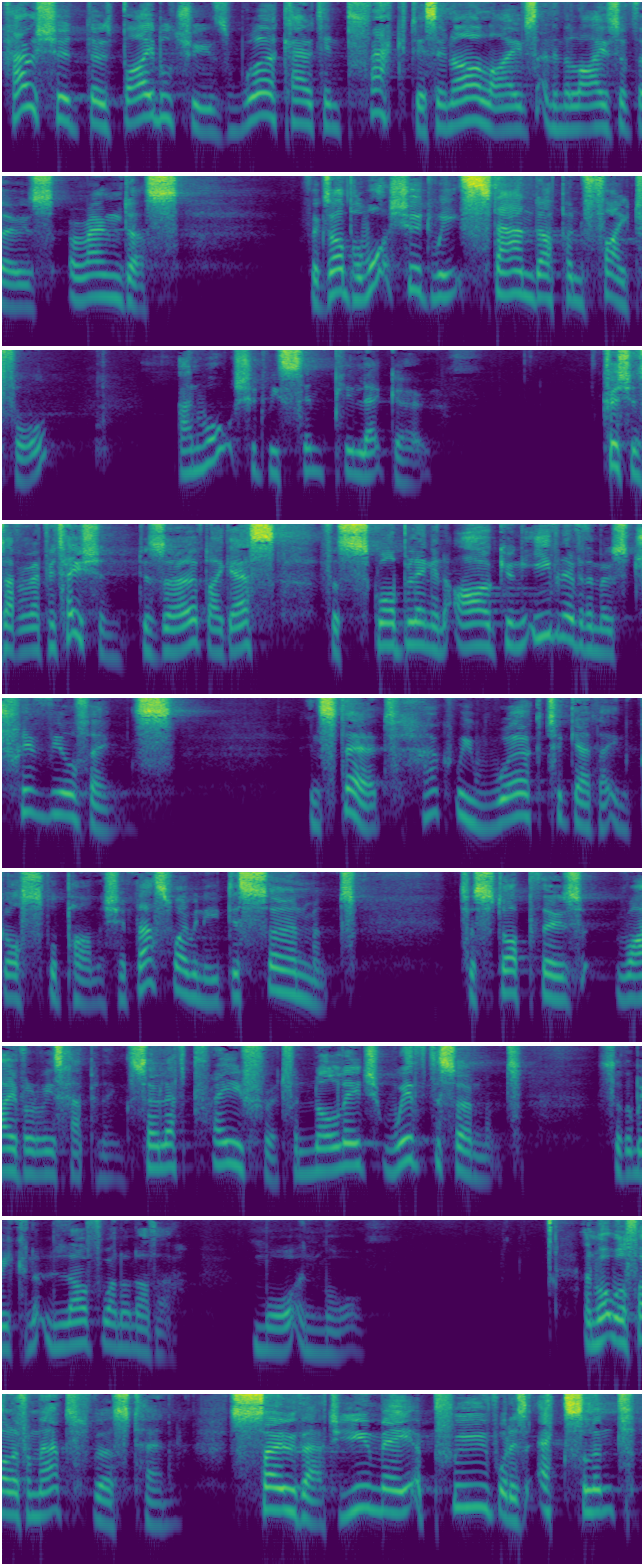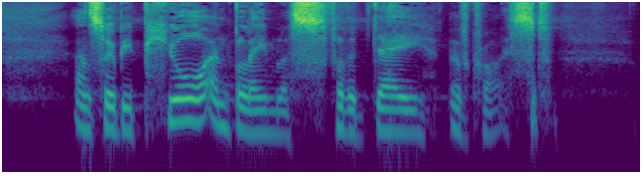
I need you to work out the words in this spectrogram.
How should those Bible truths work out in practice in our lives and in the lives of those around us? For example, what should we stand up and fight for? And what should we simply let go? Christians have a reputation, deserved, I guess, for squabbling and arguing even over the most trivial things. Instead, how can we work together in gospel partnership? That's why we need discernment to stop those rivalries happening. So let's pray for it, for knowledge with discernment, so that we can love one another more and more. And what will follow from that? Verse 10 so that you may approve what is excellent and so be pure and blameless for the day of Christ.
